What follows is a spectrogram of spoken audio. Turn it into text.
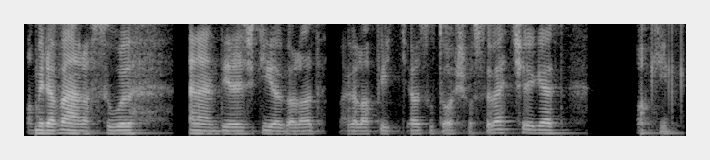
amire válaszul Elendil és Gilgalad megalapítja az utolsó szövetséget, akik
